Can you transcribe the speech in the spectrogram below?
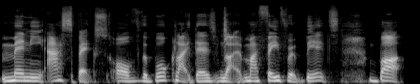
many aspects of the book. Like, there's like my favorite bits, but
